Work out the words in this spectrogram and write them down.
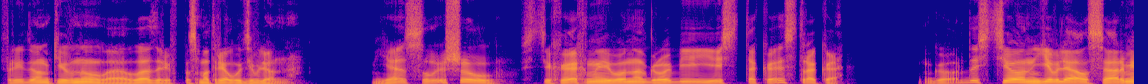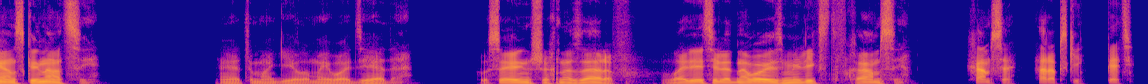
Фридон кивнул, а Лазарев посмотрел удивленно. «Я слышал, в стихах на его надгробии есть такая строка. Гордостью он являлся армянской нацией. Это могила моего деда. Хусейн Шахназаров, владетель одного из миликств Хамсы. Хамса, арабский, пять.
